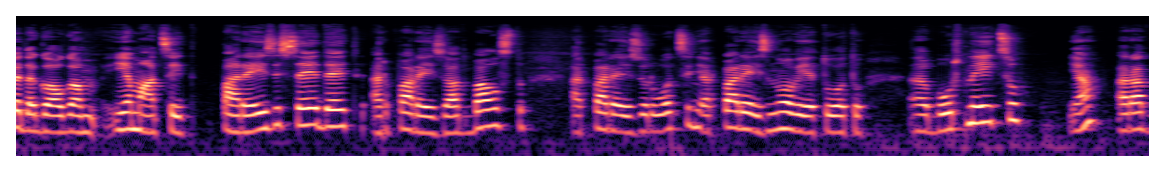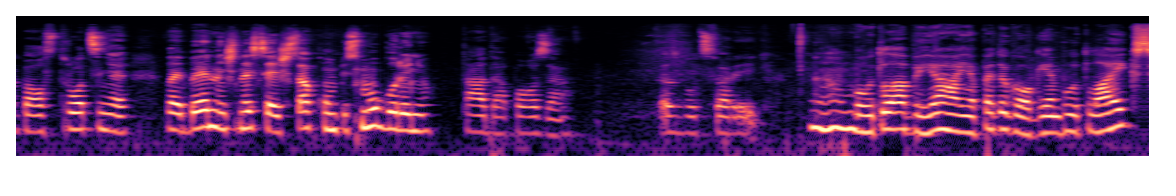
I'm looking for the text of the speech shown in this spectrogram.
pedagogam iemācīt pareizi sēdēt, ar pareizu atbalstu, ar pareizu rociņu, ar pareizi novietotu uh, burtnīcu, ja, ar atbalstu rociņai, lai bērniņš nesēž sakumpis muguriņu tādā pozā. Tas būtu svarīgi. Nu, būtu labi, jā, ja pedagogiem būtu laiks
